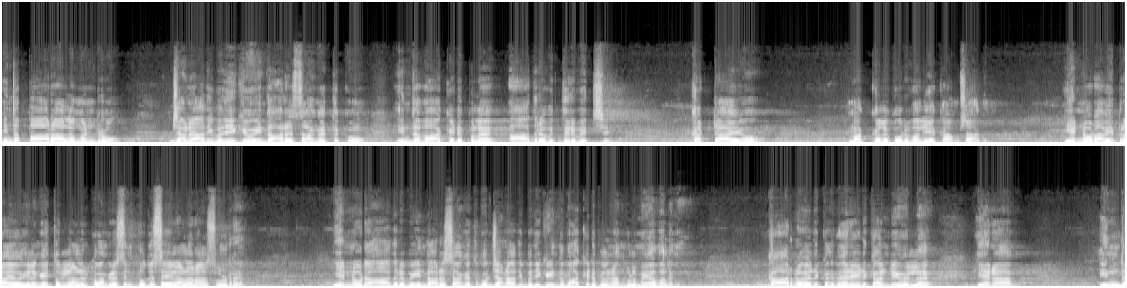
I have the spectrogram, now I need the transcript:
இந்த பாராளுமன்றம் ஜனாதிபதிக்கும் இந்த அரசாங்கத்துக்கும் இந்த வாக்கெடுப்பில் ஆதரவு தெரிவித்து கட்டாயம் மக்களுக்கு ஒரு வழியை காமிச்சாகும் என்னோட அபிப்பிராயம் இலங்கை தொழிலாளர் காங்கிரஸின் பொதுச் செயலாளராக சொல்கிறேன் என்னோட ஆதரவு இந்த அரசாங்கத்துக்கும் ஜனாதிபதிக்கும் இந்த வாக்கெடுப்பில் நான் முழுமையாக வழங்கும் காரணம் எடுக்க வேறு எடுக்காண்டியும் இல்லை. ஏன்னா இந்த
